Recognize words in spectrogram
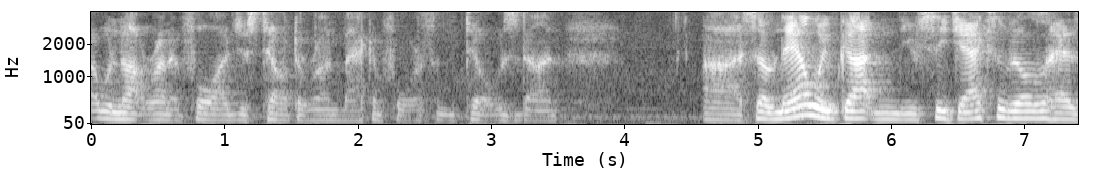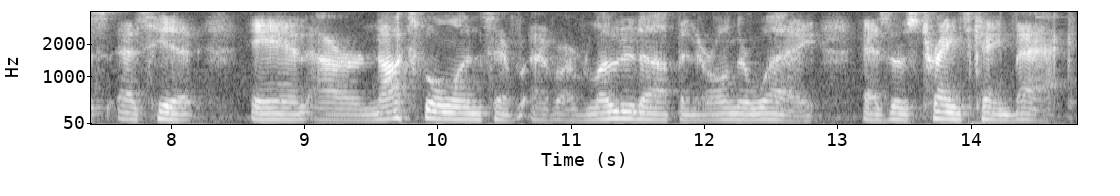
I would not run it full. I'd just tell it to run back and forth until it was done. Uh, so now we've gotten, you see Jacksonville has, has hit, and our Knoxville ones have, have are loaded up and are on their way as those trains came back.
